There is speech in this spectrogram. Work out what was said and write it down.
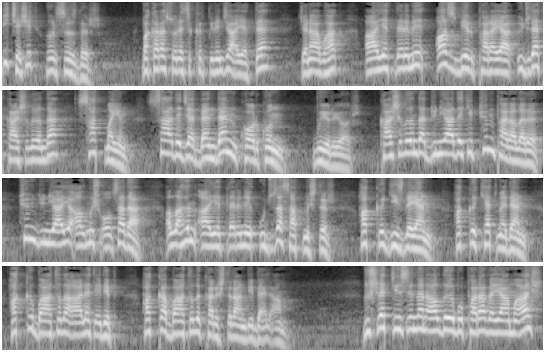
bir çeşit hırsızdır. Bakara suresi 41. ayette Cenab-ı Hak ayetlerimi az bir paraya ücret karşılığında satmayın. Sadece benden korkun buyuruyor. Karşılığında dünyadaki tüm paraları, tüm dünyayı almış olsa da Allah'ın ayetlerini ucuza satmıştır. Hakkı gizleyen, hakkı ketmeden, hakkı batıla alet edip hakka batılı karıştıran bir belam. Rüşvet cinsinden aldığı bu para veya maaş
